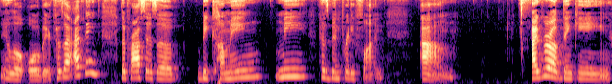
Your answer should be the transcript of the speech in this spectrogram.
a little older. Because I think the process of becoming me has been pretty fun. Um, I grew up thinking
